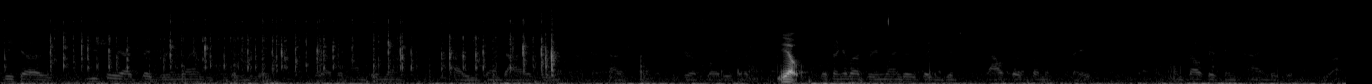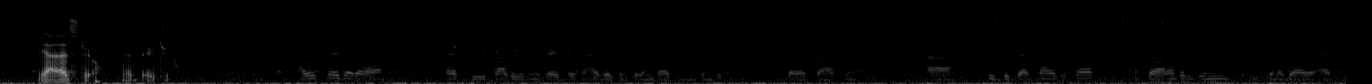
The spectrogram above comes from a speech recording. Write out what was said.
because usually I'd say Dreamland you can get away forever on Dreamland. Uh, you can't die if you have if you're a floaty, but yep, the thing about Dreamland is that you give Falco so much space, and Falco can kind of just run. yeah, that's true. That's very true. I would say that uh, FD probably isn't a great pick either, considering both of them can just go across and uh, shoot projectiles across. So I don't think Dream is gonna go FD.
